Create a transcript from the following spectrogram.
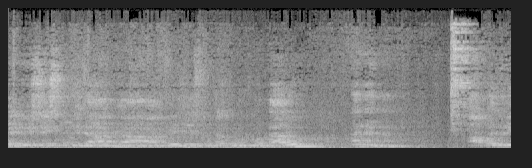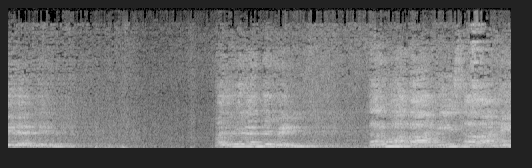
రైల్వే స్టేషన్ నుండి ఆక్యుపై చేసుకుంటా కొనుక్కుంటారు అని అన్నాను. ఆ పదివేలు అంతే పదివేలు అంతే పోయింది. తర్వాత ఈ స్థలాన్ని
